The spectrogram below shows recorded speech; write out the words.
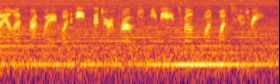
ILS runway 18 center approach, EVA twelve one one two three.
